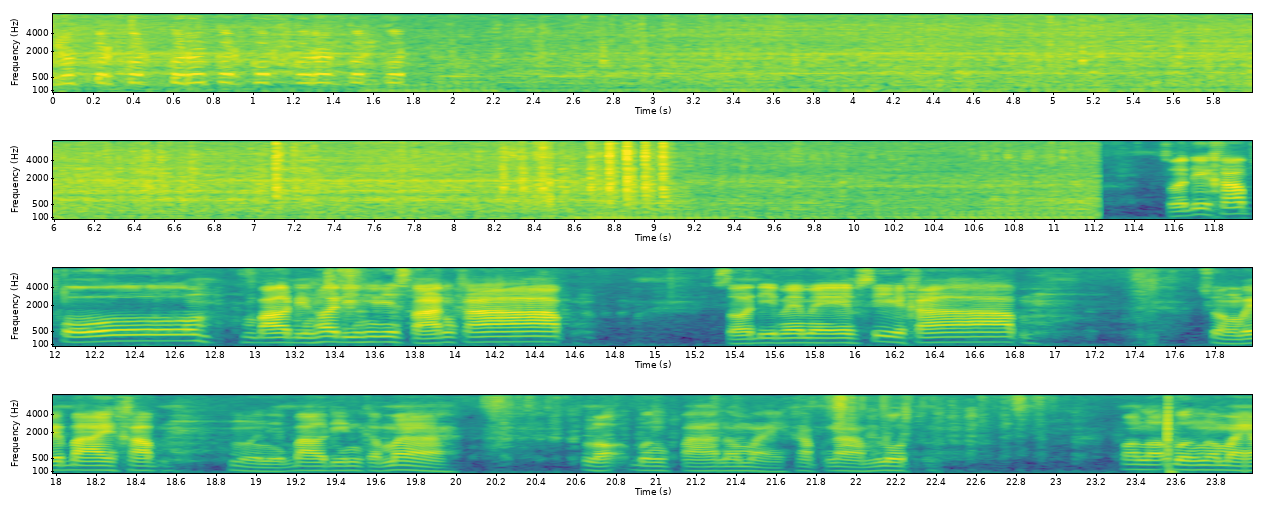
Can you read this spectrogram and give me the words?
กุดกุดกุดกุดกุดกุดกุดกุดกุดสวัสดีครับผมบาวดินห้อยดินที่นิสานครับ สวัสดีแม่แม่เอฟซีครับ ช่วงบ่ายๆครับเมื่อนี้บาวดินกับมาเลาะเบิงปลาหน่อใหม่ครับน้ำลดพอเลาะเบิงหน่อใหม่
